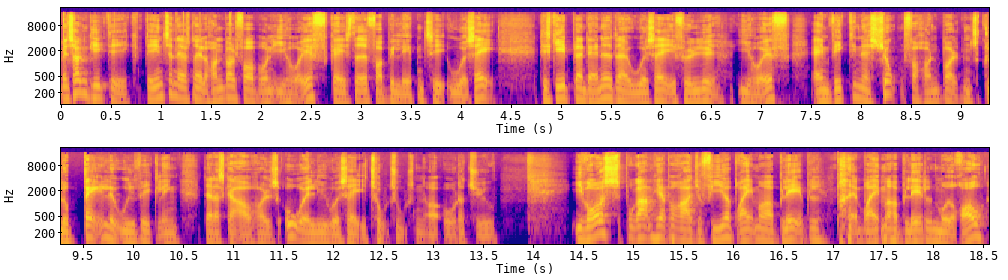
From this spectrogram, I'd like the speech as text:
Men sådan gik det ikke. Det internationale håndboldforbund IHF gav i stedet for billetten til USA. Det skete blandt andet, da USA ifølge IHF er en vigtig nation for håndboldens globale udvikling, da der skal afholdes OL i USA i 2028. I vores program her på Radio 4, Bremer og Blæbel, Bremer og Blæbel mod Rov,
